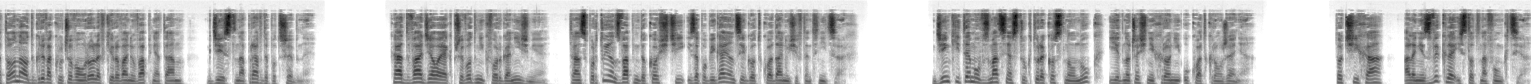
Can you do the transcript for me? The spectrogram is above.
a to ona odgrywa kluczową rolę w kierowaniu wapnia tam, gdzie jest naprawdę potrzebny. K2 działa jak przewodnik w organizmie, transportując wapń do kości i zapobiegając jego odkładaniu się w tętnicach. Dzięki temu wzmacnia strukturę kostną nóg i jednocześnie chroni układ krążenia. To cicha, ale niezwykle istotna funkcja.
